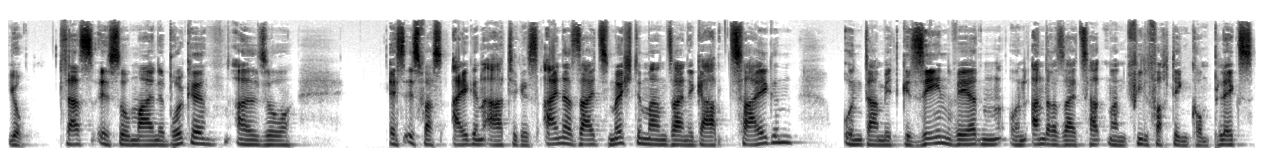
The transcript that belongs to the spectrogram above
Jo, das ist so meine Brücke. Also es ist was Eigenartiges. Einerseits möchte man seine Gaben zeigen und damit gesehen werden und andererseits hat man vielfach den Komplex,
